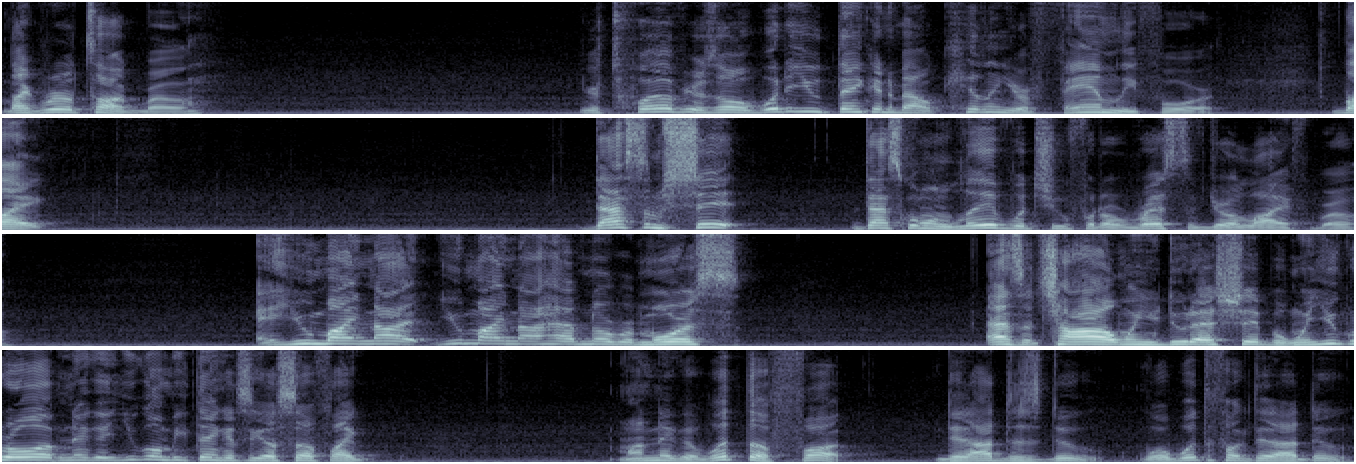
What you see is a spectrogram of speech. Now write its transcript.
Like real talk, bro. You're 12 years old. What are you thinking about killing your family for? Like that's some shit that's to live with you for the rest of your life, bro. And you might not you might not have no remorse as a child when you do that shit, but when you grow up, nigga, you gonna be thinking to yourself like, my nigga, what the fuck did I just do? Well, what the fuck did I do?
